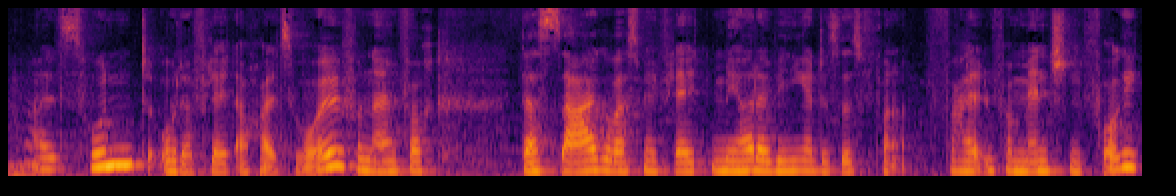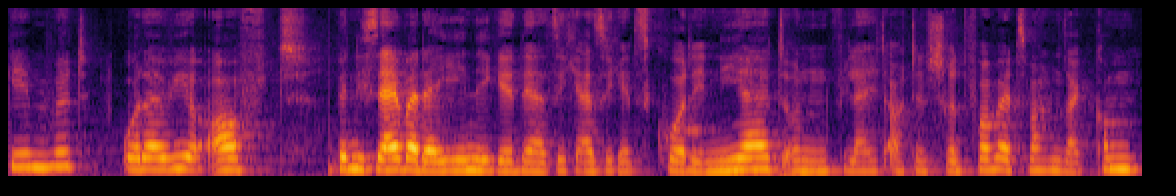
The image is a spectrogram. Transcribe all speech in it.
mhm. als Hund oder vielleicht auch als Wolf und einfach das sage, was mir vielleicht mehr oder weniger das Verhalten von Menschen vorgegeben wird? Oder wie oft bin ich selber derjenige, der sich also jetzt koordiniert und vielleicht auch den Schritt vorwärts macht und sagt, komm,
